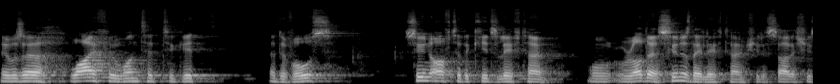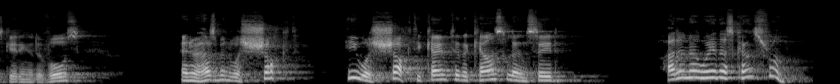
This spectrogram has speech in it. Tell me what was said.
There was a wife who wanted to get a divorce soon after the kids left home. Or rather, as soon as they left home, she decided she was getting a divorce. And her husband was shocked. He was shocked. He came to the counselor and said, I don't know where this comes from.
